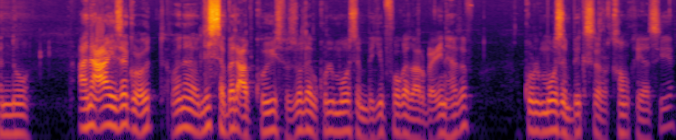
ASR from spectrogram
إنه أنا عايز أقعد وأنا لسه بلعب كويس وزول كل موسم بجيب فوق ال 40 هدف. كل موسم بيكسر ارقام قياسية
